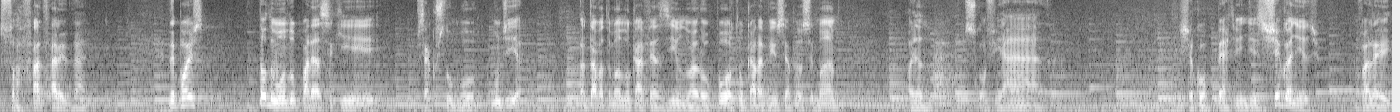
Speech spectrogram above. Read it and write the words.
só fatalidade. Depois, todo mundo parece que se acostumou. Um dia, eu estava tomando um cafezinho no aeroporto, um cara veio se aproximando, olhando desconfiado. Chegou perto de mim e disse, Chico Anísio. Eu falei,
